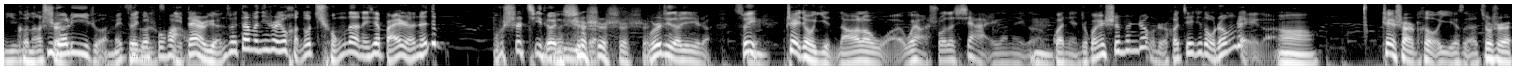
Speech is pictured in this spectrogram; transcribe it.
你可能是。既得利益者没资格说话，你带着原罪，但问题是有很多穷的那些白人，人家不是既得利益者，是是是是，不是既得利益者，所以嗯。这就引到了我我想说的下一个那个嗯。观点，就关于身份政治和阶级斗争这个。啊，这事儿特有意思，就是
